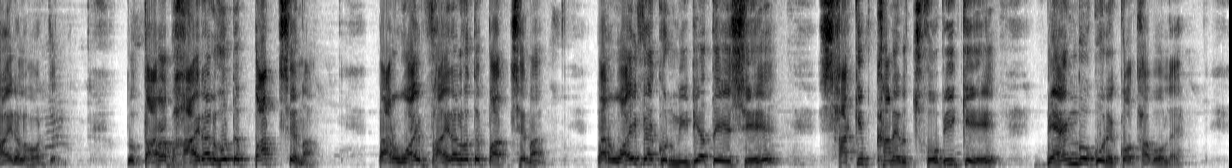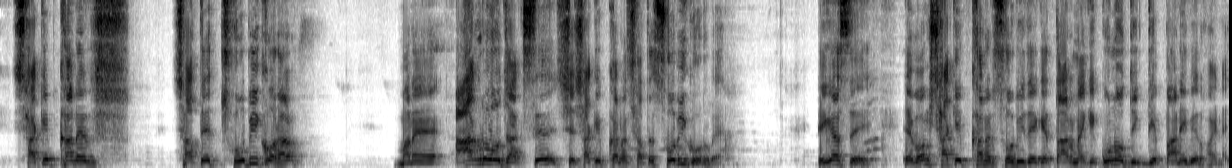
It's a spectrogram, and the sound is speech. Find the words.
ভাইরাল হওয়ার জন্য। তো তারা ভাইরাল হতে পারছে না। তার ওয়াইফ ভাইরাল হতে পারছে না। তার ওয়াইফ এখন মিডিয়াতে এসে সাকিব খানের ছবিকে ব্যঙ্গ করে কথা বলে। সাকিব খানের সাথে ছবি করার মানে আগ্রহ জাগছে, সে সাকিব খানের সাথে ছবি করবে। ঠিক আছে? এবং সাকিব খানের ছবি দেখে তার নাকি কোনো দিক দিয়ে পানি বের হয় নাই।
